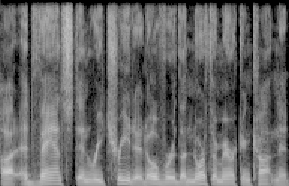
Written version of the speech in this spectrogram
uh, advanced and retreated over the North American continent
